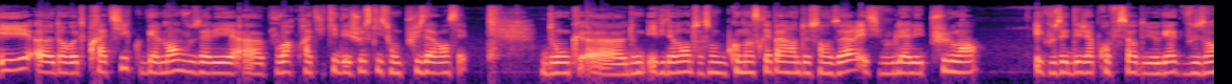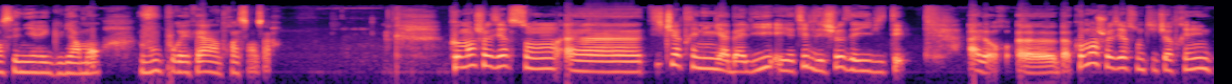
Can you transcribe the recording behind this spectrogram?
Et euh, dans votre pratique également, vous allez euh, pouvoir pratiquer des choses qui sont plus avancées. Donc, donc évidemment, de toute façon, vous commencerez par un 200 heures et si vous voulez aller plus loin, et que vous êtes déjà professeur de yoga, que vous enseignez régulièrement, vous pourrez faire un 300 heures. Comment choisir son euh, teacher training à Bali et y a-t-il des choses à éviter? Alors, euh, bah, comment choisir son teacher training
